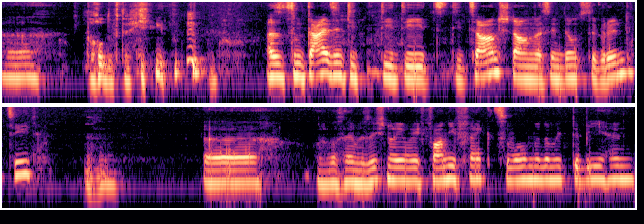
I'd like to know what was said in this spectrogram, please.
Äh, Rigi. also zum Teil sind die, die, die, die Zahnstangen sind aus der Gründerzeit. Äh, und was haben wir sonst noch? Irgendwie Funny Facts, die wir da mit dabei haben.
